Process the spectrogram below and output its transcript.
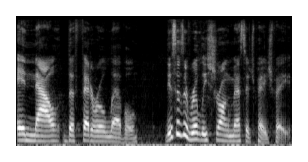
and now the federal level. This is a really strong message, Page Pate.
